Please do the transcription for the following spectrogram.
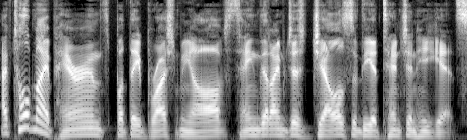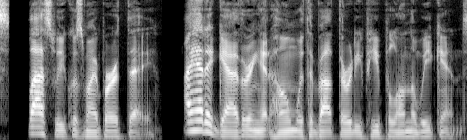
I've told my parents, but they brushed me off, saying that I'm just jealous of the attention he gets. Last week was my birthday. I had a gathering at home with about 30 people on the weekend.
